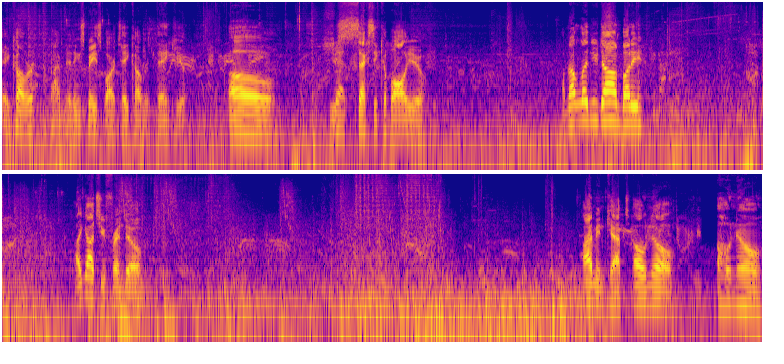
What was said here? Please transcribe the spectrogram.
Take cover. I'm hitting spacebar. Take cover. Thank you. Oh, you Shit. sexy cabal, you. I'm not letting you down, buddy. I got you, friendo. I'm in capped. Oh no. Oh no.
